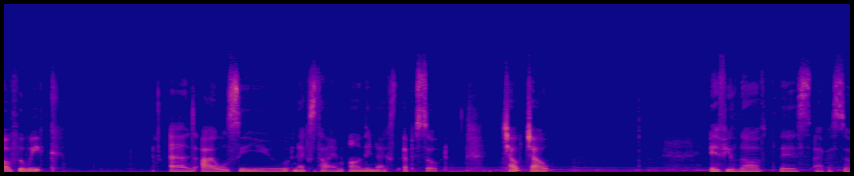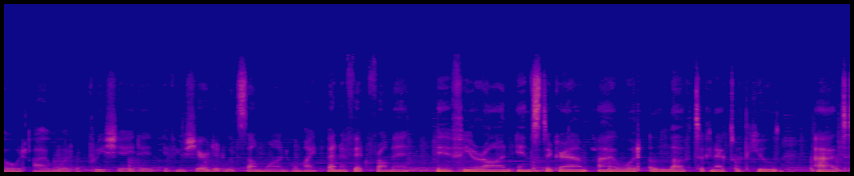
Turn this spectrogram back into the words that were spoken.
of the week. And I will see you next time on the next episode. Ciao, ciao. If you loved this episode, I would appreciate it if you shared it with someone who might benefit from it. If you're on Instagram, I would love to connect with you at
